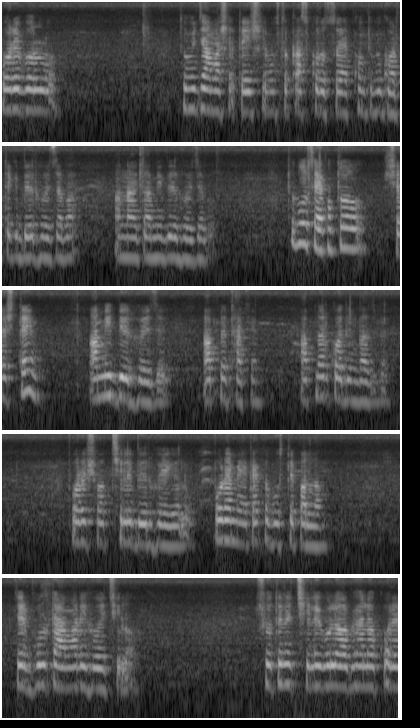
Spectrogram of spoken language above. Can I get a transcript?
পরে বলল তুমি যে আমার সাথে এই সমস্ত কাজ করেছ, এখন তুমি ঘর থেকে বের হয়ে যাবা, আর নয়তো আমি বের হয়ে যাব। তো বলছে, এখন তো শেষ টাইম আমি বের হয়ে যাই। আপনি থাকেন, আপনার কদিন বাঁচবেন? পরে সৎ ছেলে বের হয়ে গেল। পরে আমি একা একা বুঝতে পারলাম যে ভুলটা আমারই হয়েছিল। সতীনের ছেলেগুলো অবহেলা করে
